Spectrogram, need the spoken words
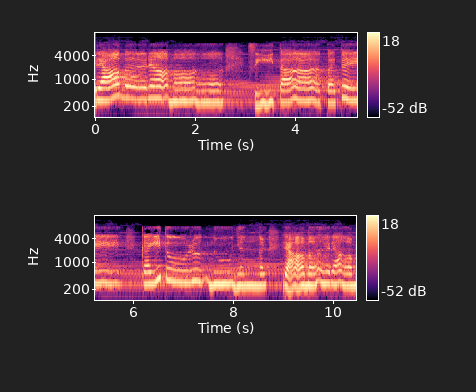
രാമ രാമ സീതാപതയെ കൈ തൊഴുന്നു ഞങ്ങൾ രാമ രാമ.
